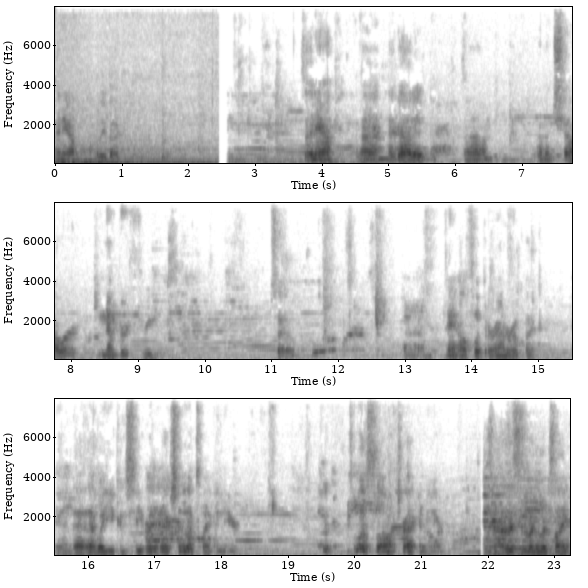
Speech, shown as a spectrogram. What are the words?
anyhow, I'll be back. So anyhow, uh, I got it. Um, I'm in shower number three. So, um, I'll flip it around real quick. And uh, that way you can see what it actually looks like in here. It's a little slow on tracking here. So this is what it looks like.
